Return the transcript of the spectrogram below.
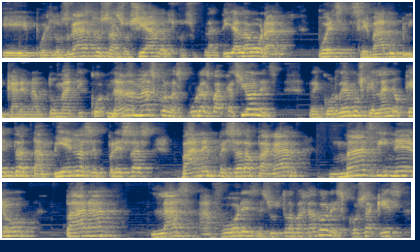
eh, pues los gastos asociados con su plantilla laboral, pues se va a duplicar en automático, nada más con las puras vacaciones. Recordemos que el año que entra también las empresas van a empezar a pagar más dinero para las afores de sus trabajadores, cosa que es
